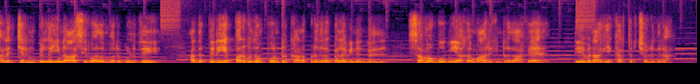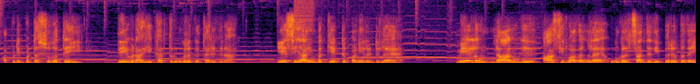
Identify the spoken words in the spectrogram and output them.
தலைச்சலின் பிள்ளையின் ஆசீர்வாதம் வரும்பொழுது அந்த பெரிய பர்வதம் போன்று காணப்படுகிற பலவீனங்கள் சமபூமியாக மாறுகின்றதாக தேவனாகிய கர்த்தர் சொல்லுகிறார். அப்படிப்பட்ட சுகத்தை தேவனாகிய கர்த்தர் உங்களுக்கு தருகிறார். ஏசி ஐம்பத்தி எட்டு பனிரெண்டுல மேலும் நான்கு ஆசீர்வாதங்களை உங்கள் சந்ததி பெறுவதை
